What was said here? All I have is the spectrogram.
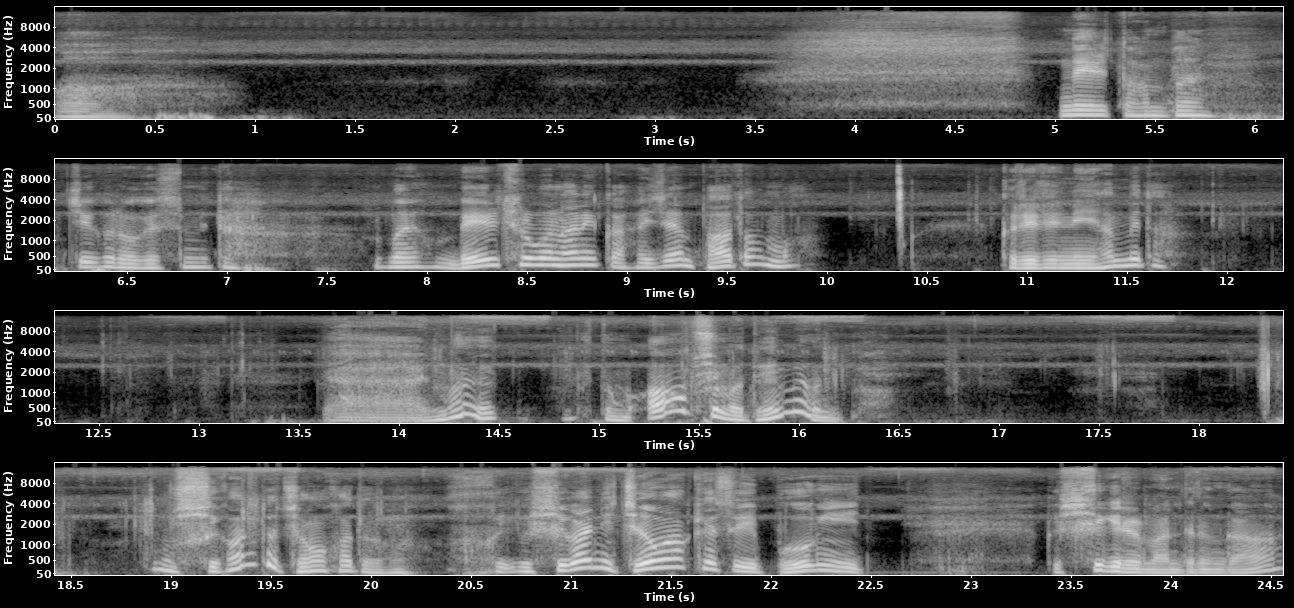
와. 내일 또 한번 찍으러 오겠습니다. 뭐요? 매일 출근하니까 이젠 봐도 뭐 그러려니 합니다. 야, 뭐 9시만 되면 시간도 정확하다. 하, 이거 시간이 정확해서 이 부엉이 그 시계를 만드는가?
